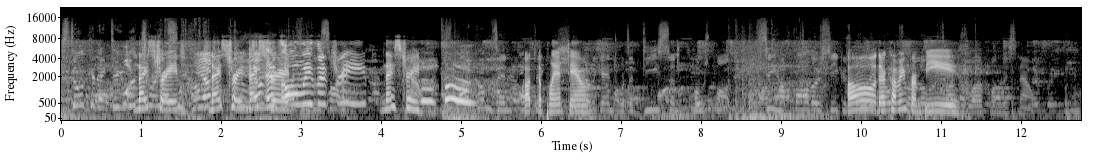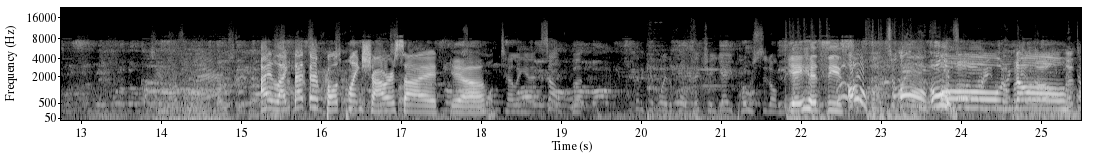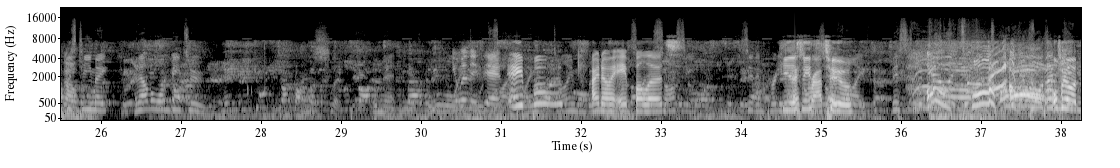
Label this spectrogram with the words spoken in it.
Nice trade. Yep. Nice trade. Nice It's trade. It's always a trade. Nice trade. Got the plant should be able down. Seekers Oh, go. They they're oh, know coming they've got from a little B. bit of time to work on this now. I like that they're both playing shower side. Yeah. Not telling in itself, but gonna give away the full picture. Yay posted on the Yay hits these. Oh, oh, oh, oh! oh! no. Picked up his teammate, and now the 1v2. And slipped the net here, full You away win this towards game. the side Eight play, bullets. timing, but I know, really eight inside bullets. Sacy, sitting pretty He nice just needs rapid. two. This is Oh, Oh, oh, oh my god.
